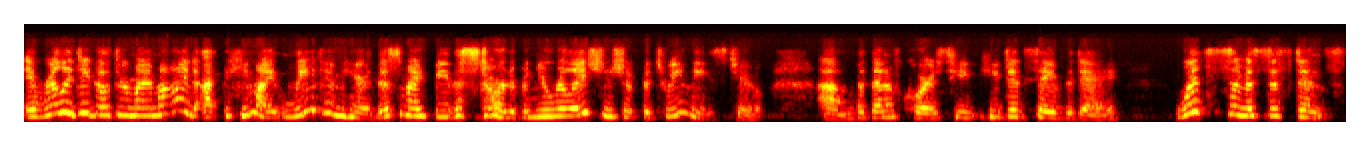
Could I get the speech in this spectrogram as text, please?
it really did go through my mind. I, he might leave him here. This might be the start of a new relationship between these two. Um, but then, of course, he he did save the day with some assistance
